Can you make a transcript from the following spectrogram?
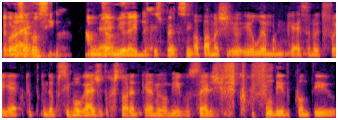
Agora Não já consigo. Já, já É. melhorei nesse aspecto, sim. Opa, mas eu, eu lembro-me que essa noite foi épica, porque ainda por cima o gajo do restaurante, que era meu amigo, o Sérgio, ficou fodido contigo.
